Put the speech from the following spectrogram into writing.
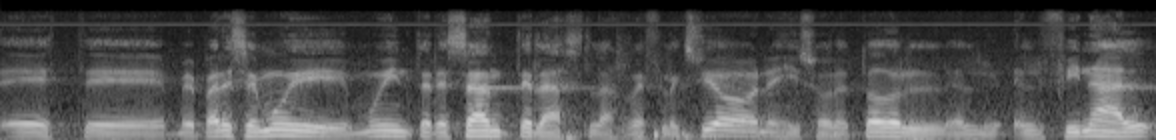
este, me parece muy, muy interesante las, reflexiones y sobre todo el, final,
